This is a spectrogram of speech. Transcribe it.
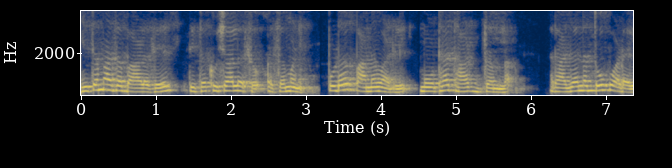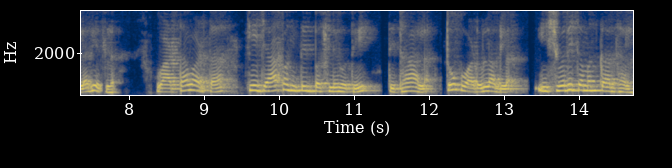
जिथं माझं बाळ असेल तिथं खुशाल असो असं म्हणे. पुढं पानं वाढली. मोठा थाट जमला. राजानं तूप वाढायला घेतलं. वाढता वाढता ही ज्या पंक्तीत बसली होती तिथं आला. तूप वाढू लागला. ईश्वरी चमत्कार झाला.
